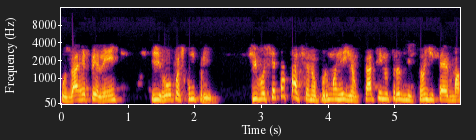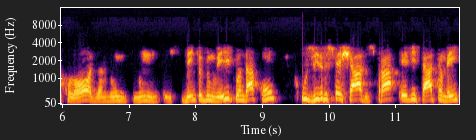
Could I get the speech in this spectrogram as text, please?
usar repelente e roupas compridas. Se você está passando por uma região que está tendo transmissão de febre maculosa num, num, dentro de um veículo, andar com os vidros fechados para evitar também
